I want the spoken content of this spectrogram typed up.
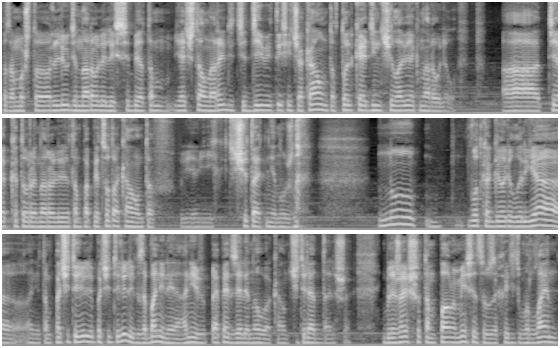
Потому что люди наролили себе там, я читал на Reddit, 9 тысяч аккаунтов, только один человек наролил. А те, которые наролили там по 500 аккаунтов, их считать не нужно. Ну, вот как говорил Илья, они там почитерили, почитерили, их забанили, они опять взяли новый аккаунт, читерят дальше. В ближайшие там пару месяцев заходить в онлайн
